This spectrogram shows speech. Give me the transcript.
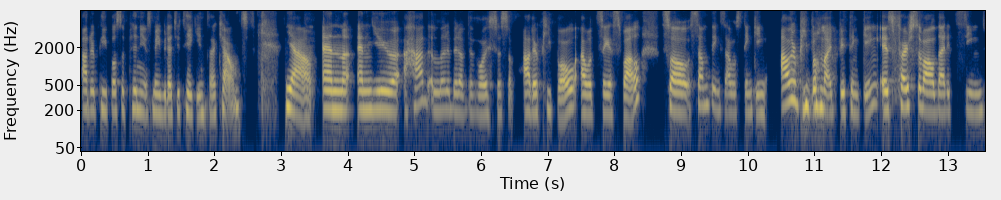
other people's opinions maybe that you take into account. Yeah and and you had a little bit of the voices of other people i would say as well. So some things i was thinking other people might be thinking is first of all that it seemed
